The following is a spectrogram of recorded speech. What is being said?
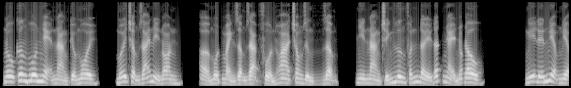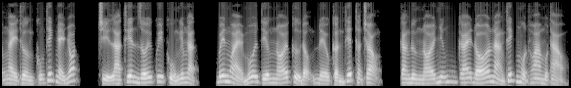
Nô cương hôn nhẹ nàng tiểu môi, mới chậm rãi nỉ non, ở một mảnh rậm rạp phồn hoa trong rừng rậm, nhìn nàng chính hương phấn đầy đất nhảy nhót đâu. Nghĩ đến niệm niệm ngày thường cũng thích nhảy nhót, chỉ là thiên giới quy củ nghiêm ngặt, bên ngoài mỗi tiếng nói cử động đều cần thiết thận trọng, càng đừng nói những cái đó nàng thích một hoa một thảo,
